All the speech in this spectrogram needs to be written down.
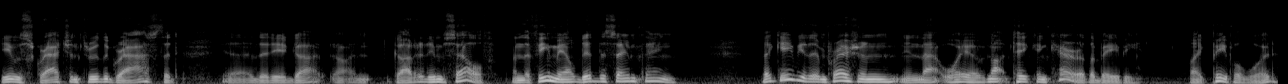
He was scratching through the grass that uh, that he had got uh, got it himself, and the female did the same thing. They gave you the impression in that way of not taking care of the baby, like people would.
